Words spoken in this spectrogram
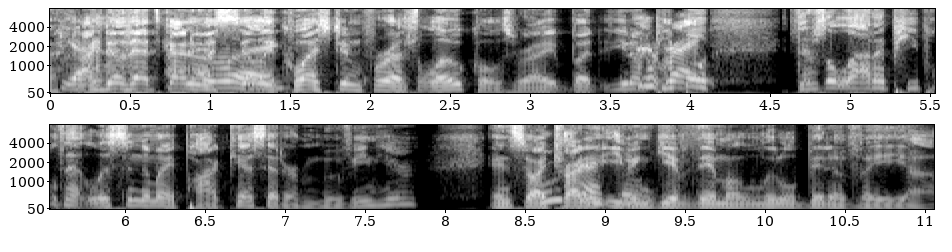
yeah I know that's kind of I a silly question for us locals, right? But you know, people Right. there's a lot of people that listen to my podcast that are moving here. And so I try to even give them a little bit of a uh,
